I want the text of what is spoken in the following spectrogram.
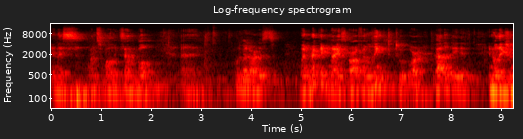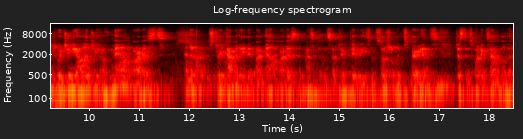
in this one small example, uh, women artists, when recognized, are often linked to or validated in relation to a genealogy of male artists and an art history dominated by male artists and masculine subjectivities and social experience. Mm -hmm. Just as one example, the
